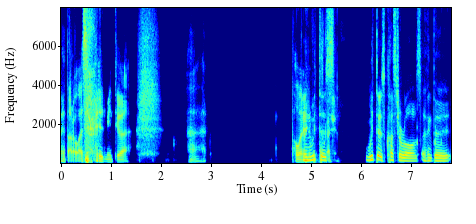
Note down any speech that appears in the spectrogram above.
I thought it was. I didn't mean to uh, uh, pull in And with those with those cluster roles, I think the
